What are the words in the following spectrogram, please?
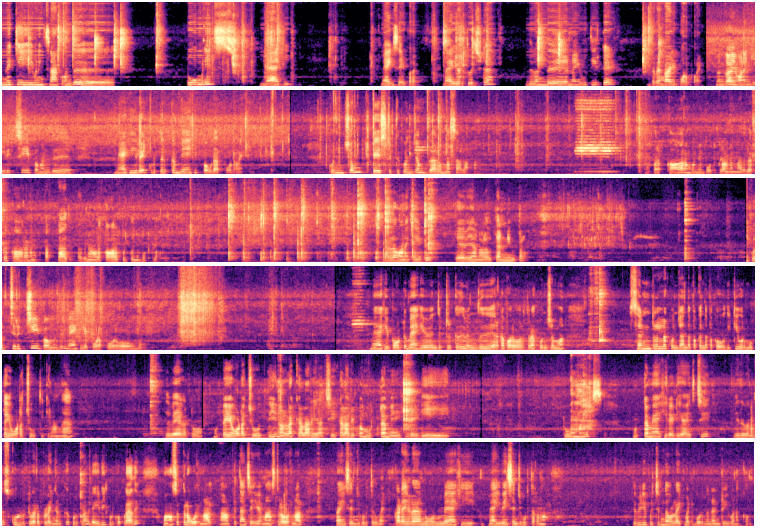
இன்றைக்கி evening snack வந்து two minutes Maggi. Maggi செய்ய போகிறேன் மேகி எடுத்து வச்சுட்டேன். இது வந்து எண்ணெய் ஊற்றியிருக்கேன் இந்த வெங்காயம் போட போகிறேன் வெங்காயம் வணங்கிடுச்சு இப்போ வந்து மேகியிலே கொடுத்துருக்க மேகி பவுடர் போடுறேன். கொஞ்சம் டேஸ்ட்டுக்கு கொஞ்சம் கரம் மசாலா. அப்புறம் காரம் கொஞ்சம் போட்டுக்கலாம். நம்ம அதில் இருக்க காரம் நமக்கு பத்தாது. அதனால காரப்பொடி கொஞ்சம் போட்டுக்கலாம். நல்லா வணக்கிட்டு தேவையான அளவு தண்ணி ஊற்றலாம் கொதிச்சிருச்சு இப்போ வந்து மேகியை போட போகிறோம் மேகி போட்டு மேகி வெந்துட்டுருக்குது வெந்து இறக்க போகிற வாரத்தில் கொஞ்சமாக சென்ட்ரலில் கொஞ்சம் அந்த பக்கம் இந்த பக்கம் ஒதுக்கி ஒரு முட்டையை உடச்சி ஊற்றிக்கலாங்க இது வேகட்டும். முட்டையை உடச்சி ஊற்றி நல்லா கிளறியாச்சு. கிளறிப்போ முட்டை மேகி ரெடி. டூ மினிட்ஸ் முட்டை மேகி ரெடி ஆயிடுச்சு. இது வந்து ஸ்கூல் விட்டு வர பிள்ளைங்களுக்கு கொடுக்கலாம். டெய்லி கொடுக்கக்கூடாது. மாதத்துல ஒரு நாள். நான் அப்படி தான் செய்வேன். மாதத்துல ஒரு நாள் வாங்கி செஞ்சு கொடுத்துருவேன். கடையில் நூறு மேகி மேகிவையும் செஞ்சு கொடுத்துடலாம். இந்த வீடியோ பிடிச்சிருந்தா ஒரு லைக் மட்டும் போடுங்க. நன்றி வணக்கம்.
